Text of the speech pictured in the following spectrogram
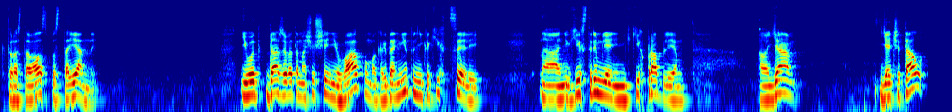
которая оставалась постоянной. И вот даже в этом ощущении вакуума, когда нету никаких целей, а, никаких стремлений, никаких проблем, а, я, я читал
